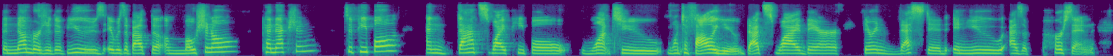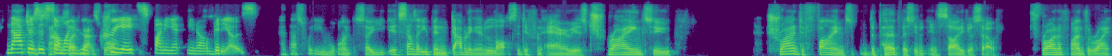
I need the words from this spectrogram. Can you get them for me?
the numbers or the views. It was about the emotional connection to people, and that's why people want to want to follow you. That's why they're they're invested in you as a person, not just it as someone like who creates what... funny, you know, videos and that's what you want. So you, it sounds like you've been dabbling in lots of different areas, trying to trying to find the purpose in, inside of yourself, trying to find the right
